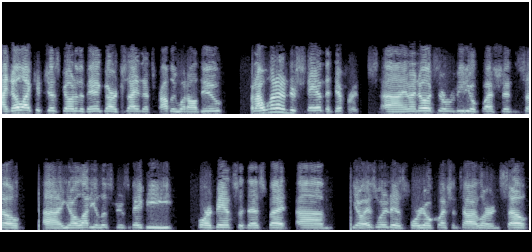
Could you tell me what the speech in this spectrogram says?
I know I could just go to the Vanguard site, and that's probably what I'll do. But I want to understand the difference. Uh, and I know it's a remedial question, so uh, you know a lot of your listeners may be more advanced with this, but um, you know, is what it is. Four-year-old questions how I learned. So,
